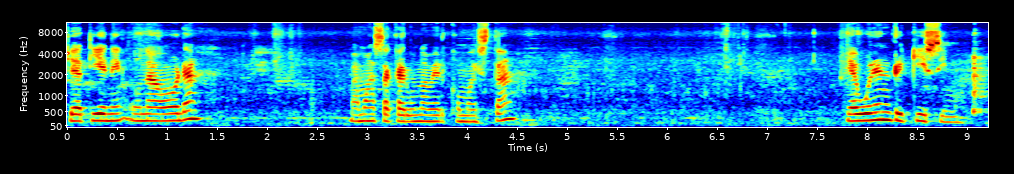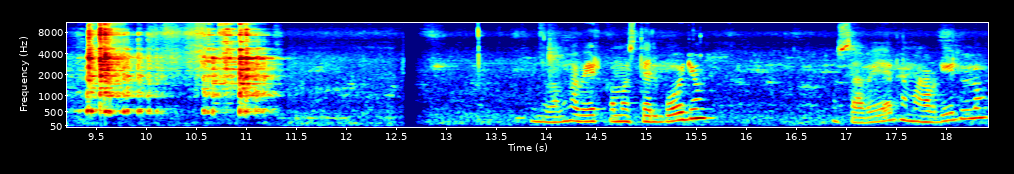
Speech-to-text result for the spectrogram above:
Ya tienen una hora. Vamos a sacar uno a ver cómo está. Ya huelen riquísimo. Bueno, vamos a ver cómo está el bollo. Vamos a ver, vamos a abrirlo.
